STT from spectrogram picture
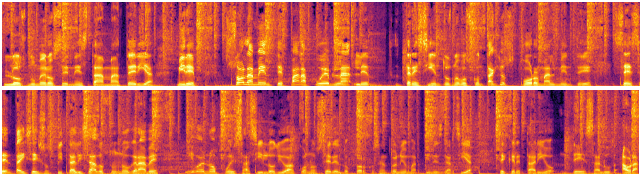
los números en esta materia. Mire, solamente para Puebla le 300 nuevos contagios formalmente, 66 hospitalizados, uno grave y bueno, pues así lo dio a conocer el doctor José Antonio Martínez García, secretario de salud. Ahora,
